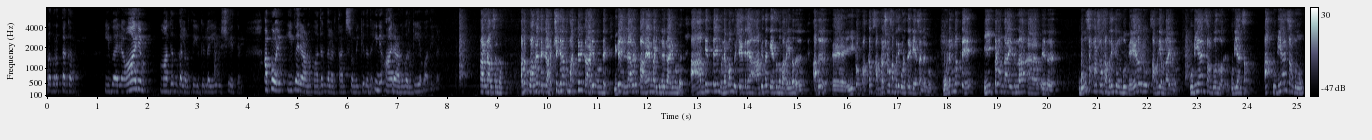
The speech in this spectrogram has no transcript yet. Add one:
പ്രവർത്തകർ ഇവരാരും മതം കലർത്തിയിട്ടില്ല ഈ വിഷയത്തിൽ. അപ്പോൾ ഇവരാണ് മതം കലർത്താൻ ശ്രമിക്കുന്നത്. ഇനി ആരാണ് വർഗീയവാദികൾ? അത് വളരെ തെറ്റാണ്. പക്ഷെ ഇതിനകത്ത് മറ്റൊരു കാര്യമുണ്ട്. ഇവരെല്ലാവരും പറയാൻ പഠിക്കുന്ന ഒരു കാര്യമുണ്ട്. ആദ്യത്തെ മുനമ്പം വിഷയത്തിലെ ആദ്യത്തെ കേസ് എന്ന് പറയുന്നത് അത് ഈ പക്കം സംരക്ഷണ സമിതി കൊടുത്ത കേസല്ലല്ലോ മുനമ്പത്തെ ഇപ്പോഴുണ്ടായിരുന്ന ഇത് ഭൂസംരക്ഷണ സമിതിക്ക് മുമ്പ് വേറൊരു സമിതി ഉണ്ടായിരുന്നു. കുടിയാൻ സംഘം എന്ന് പറയുന്നത് കുടിയാൻ സംഘം. ആ കുടിയാൻ സംഘവും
